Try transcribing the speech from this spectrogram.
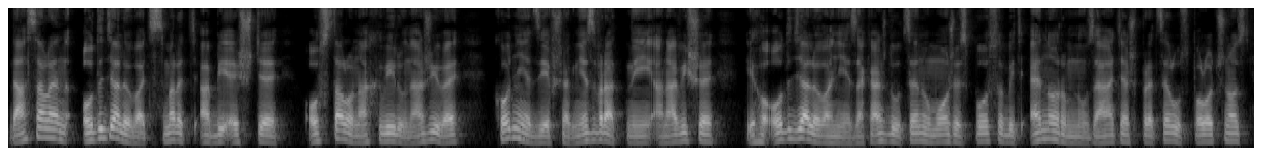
dá sa len oddaľovať smrť, aby ešte ostalo na chvíľu nažive, Koniec je však nezvratný a navyše jeho oddialovanie za každú cenu môže spôsobiť enormnú záťaž pre celú spoločnosť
